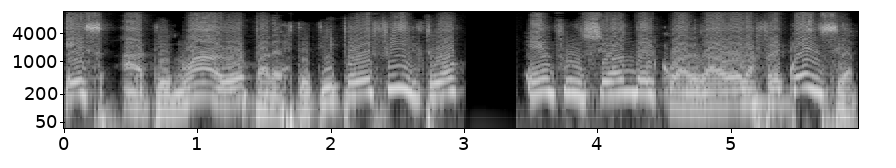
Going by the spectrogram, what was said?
es atenuado para este tipo de filtro en función del cuadrado de la frecuencia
